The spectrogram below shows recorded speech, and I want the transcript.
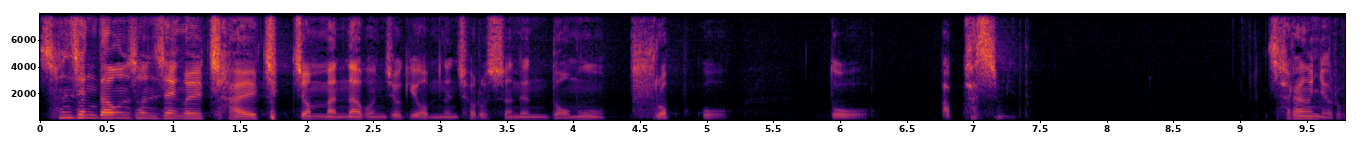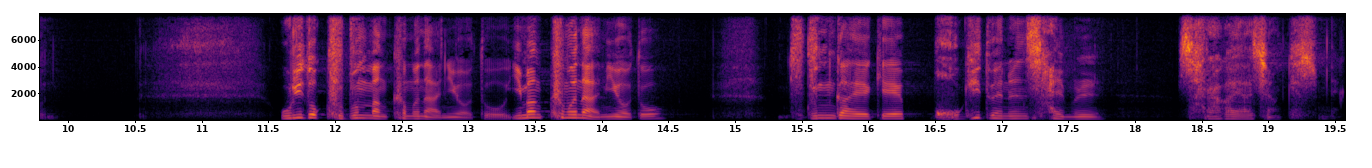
선생다운 선생을 잘 직접 만나본 적이 없는 저로서는 너무 부럽고 또 아팠습니다. 사랑은 여러분, 우리도 그분만큼은 아니어도, 이만큼은 아니어도 누군가에게 복이 되는 삶을 살아가야 하지 않겠습니까?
